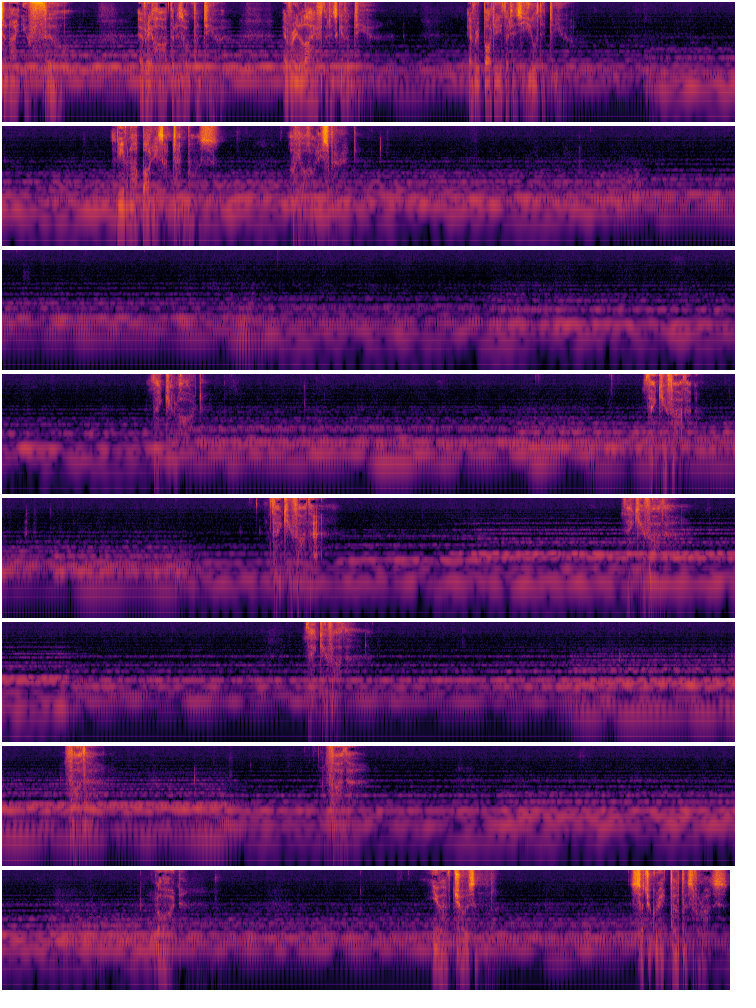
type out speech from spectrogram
tonight you fill every heart that is open to you, every life that is given to you, every body that is yielded to you. That even our bodies are temples you, Father. Have chosen. Such a great purpose for us.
